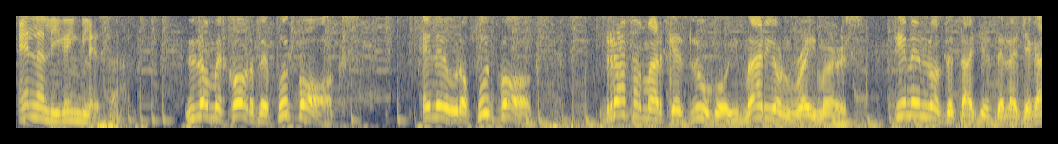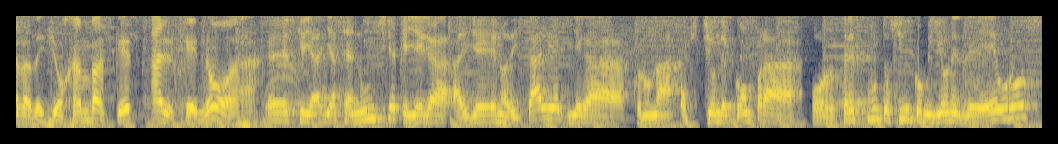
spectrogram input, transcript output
en la liga inglesa. Lo mejor de Footbox. En Eurofootbox, Rafa Márquez Lugo y Marion Reimers tienen los detalles de la llegada de Johan Vázquez al Genoa. Es que ya, ya se anuncia que llega al Genoa de Italia, que llega con una opción de compra por 3.5 millones de euros,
